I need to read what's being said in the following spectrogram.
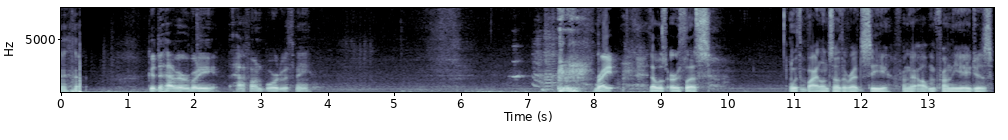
good to have everybody half on board with me. right, that was Earthless with Violence of the Red Sea from their album From the Ages.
